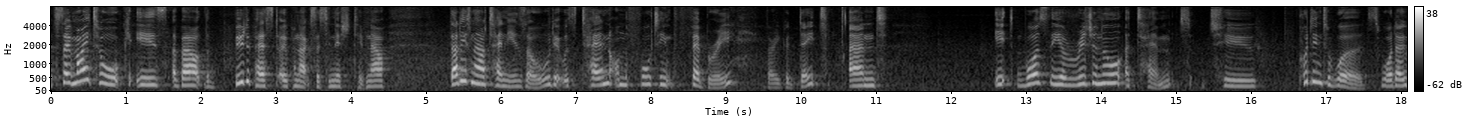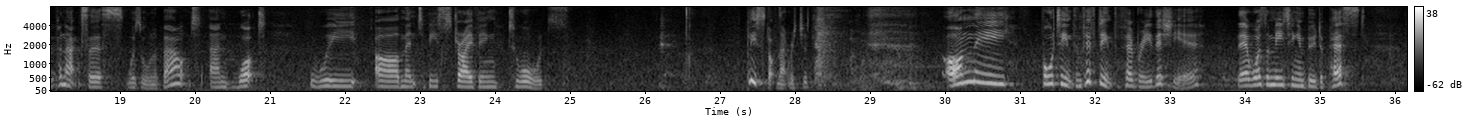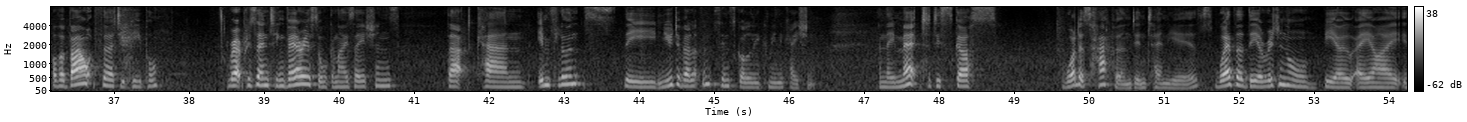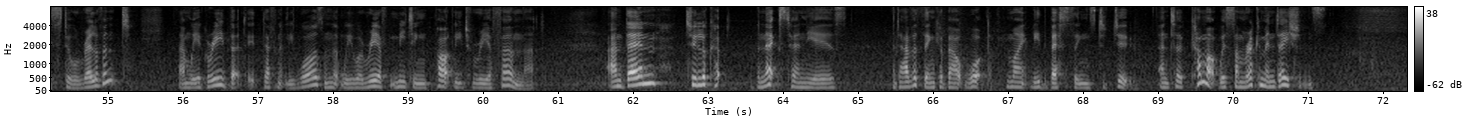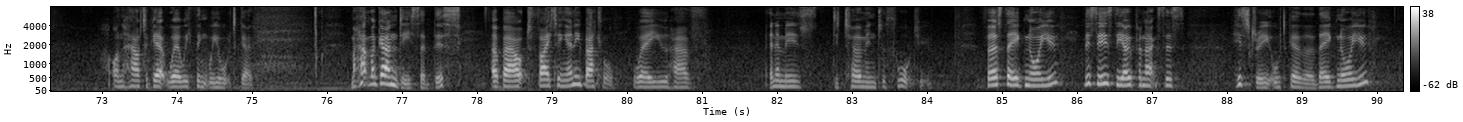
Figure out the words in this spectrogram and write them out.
so my talk is about the Budapest Open Access Initiative. Now, that is now 10 years old. It was 10 on the 14th of February, very good date, and it was the original attempt to put into words what open access was all about and what we are meant to be striving towards. Please stop that, Richard. On the 14th and 15th of February this year, there was a meeting in Budapest of about 30 people representing various organizations that can influence the new developments in scholarly communication. And they met to discuss what has happened in 10 years, whether the original BOAI is still relevant, and we agreed that it definitely was and that we were meeting partly to reaffirm that. And then to look at the next 10 years and to have a think about what might be the best things to do and to come up with some recommendations on how to get where we think we ought to go. Mahatma Gandhi said this about fighting any battle where you have enemies determined to thwart you. First, they ignore you. This is the open access history altogether. They ignore you,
